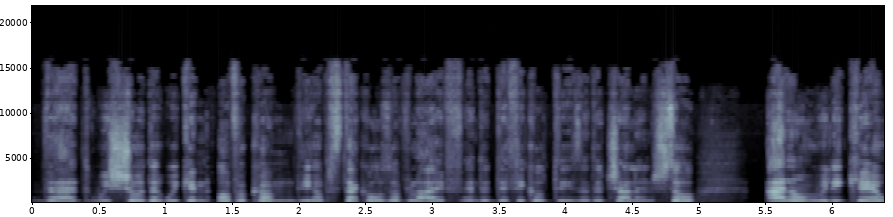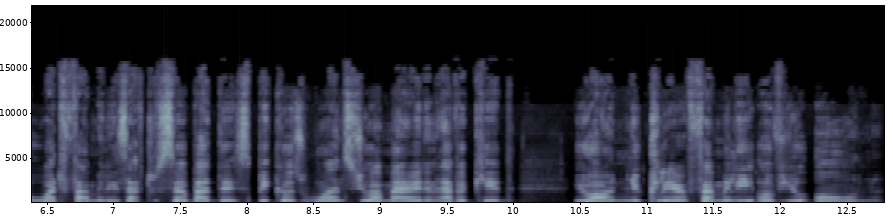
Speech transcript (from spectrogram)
that we show that we can overcome the obstacles of life and the difficulties and the challenge. So I don't really care what families have to say about this because once you are married and have a kid, you are a nuclear family of your own.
